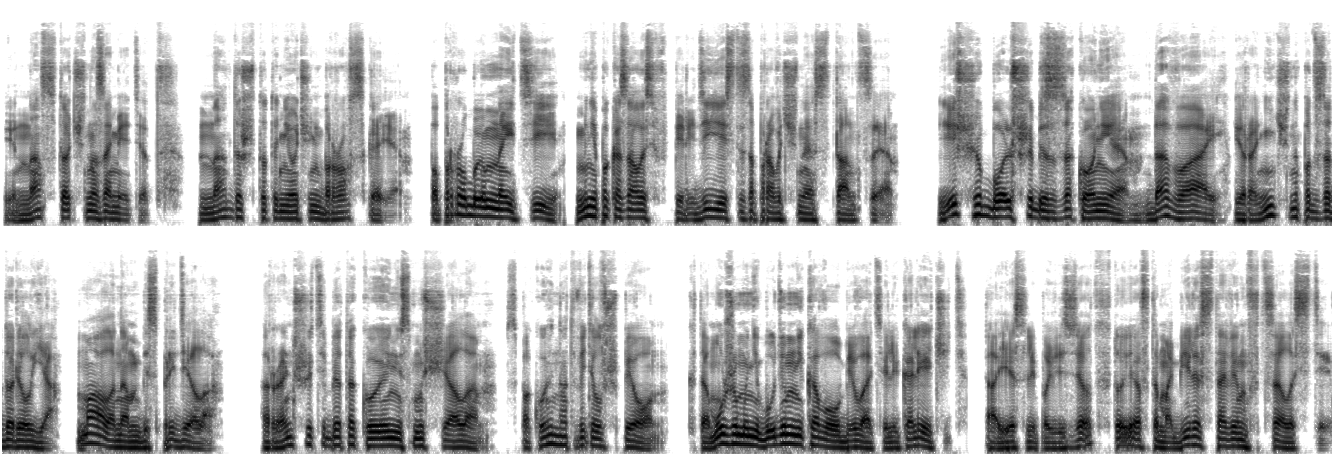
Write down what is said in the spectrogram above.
и нас точно заметят. Надо что-то не очень броское. Попробуем найти. Мне показалось, впереди есть заправочная станция. Еще больше беззакония. Давай, иронично подзадорил я. Мало нам беспредела. Раньше тебя такое не смущало, спокойно ответил шпион. К тому же мы не будем никого убивать или калечить. А если повезет, то и автомобиль оставим в целости.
